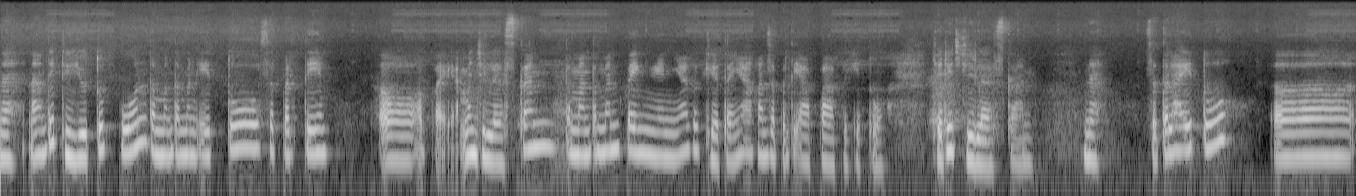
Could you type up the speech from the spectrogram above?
Nah nanti di YouTube pun teman-teman itu seperti uh, apa ya menjelaskan teman-teman pengennya kegiatannya akan seperti apa begitu. Jadi dijelaskan. Nah setelah itu uh,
